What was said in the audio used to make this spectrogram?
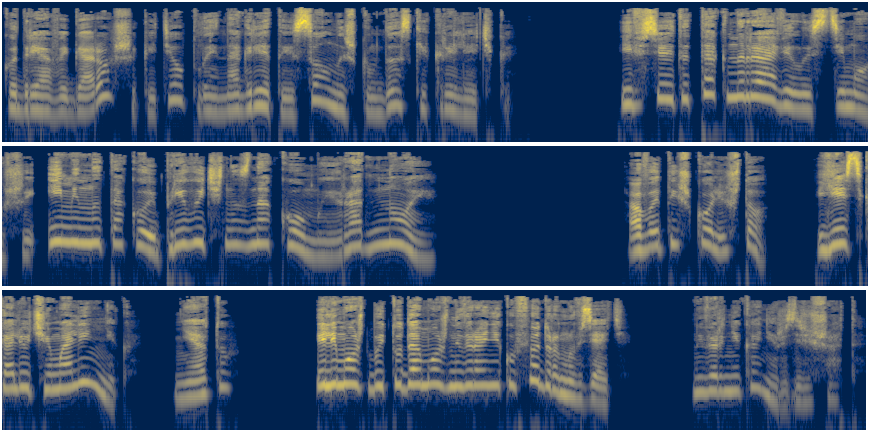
кудрявый горошек и теплые, нагретые солнышком доски крылечка. И все это так нравилось Тимоше, именно такое, привычно знакомое, родное. А в этой школе что, есть колючий малинник? Нету. Или, может быть, туда можно Веронику Федоровну взять? Наверняка не разрешат.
